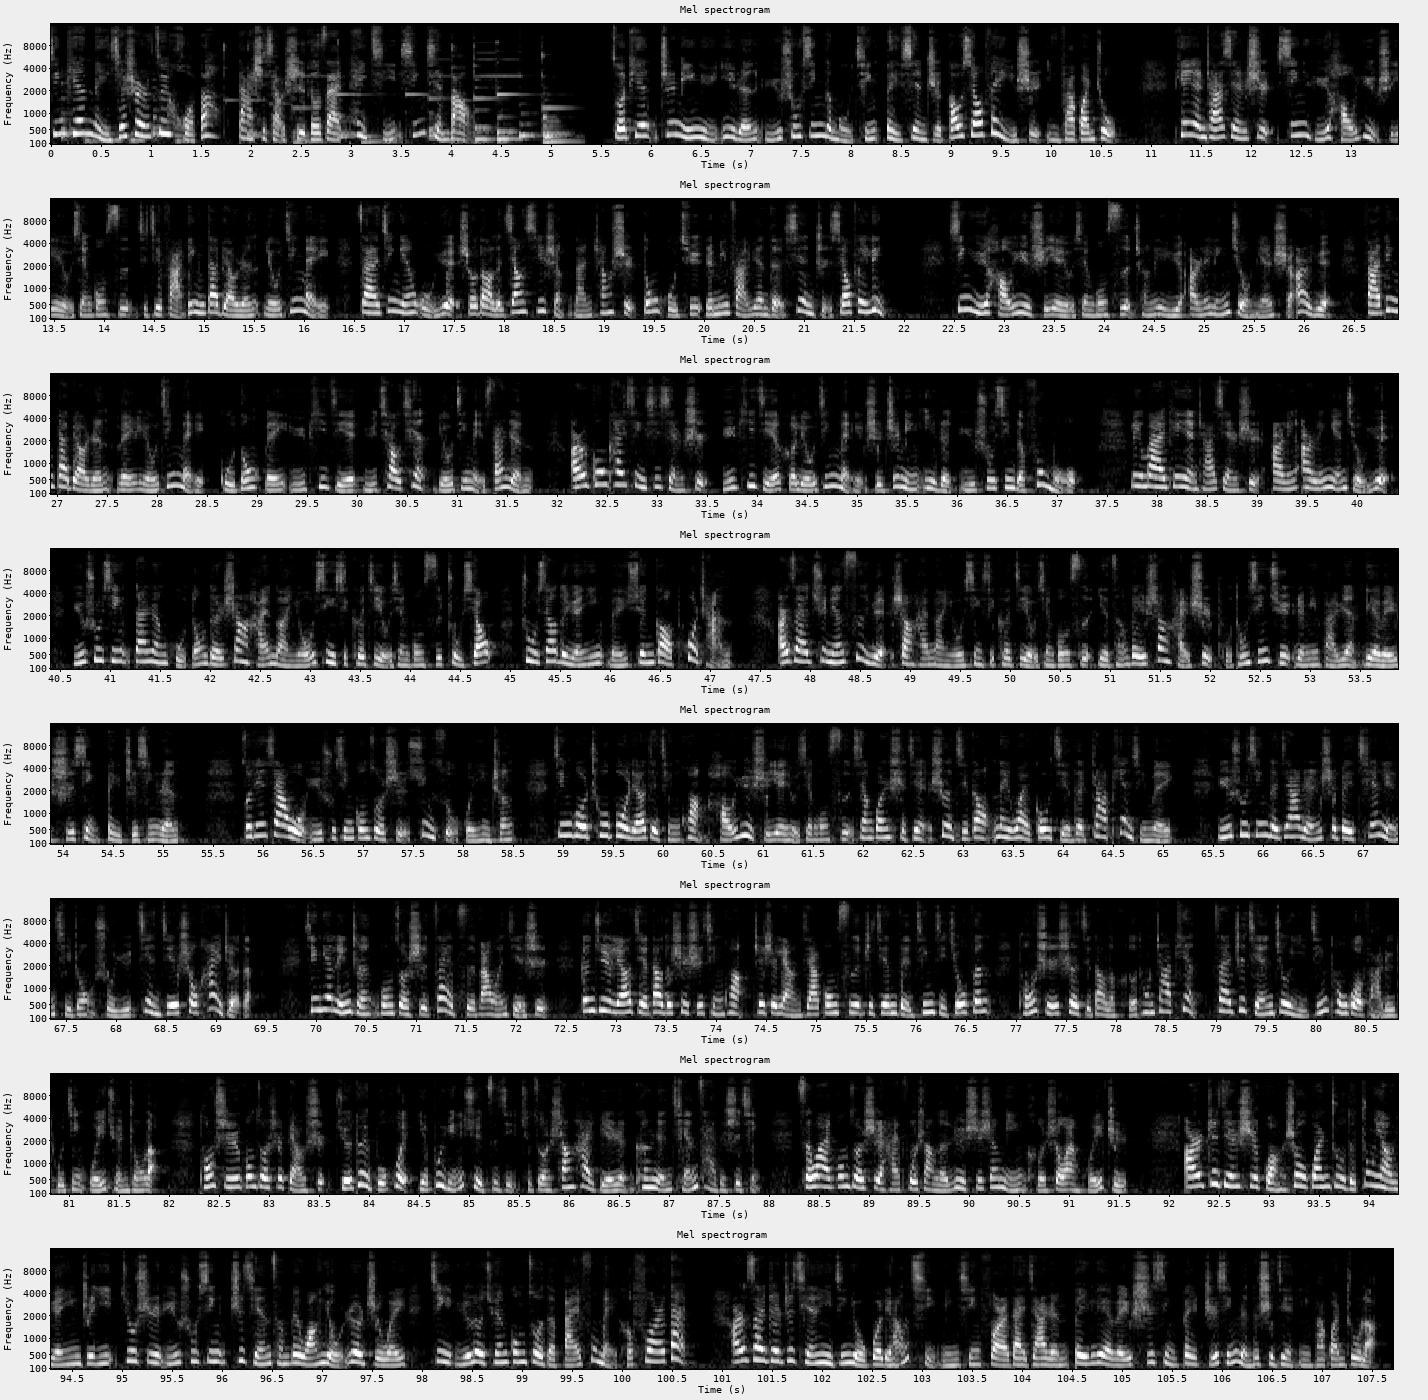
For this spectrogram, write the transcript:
今天哪些事儿最火爆？大事小事都在《佩奇新鲜报》。昨天，知名女艺人虞书欣的母亲被限制高消费一事引发关注。天眼查显示，新余豪裕实业有限公司及其法定代表人刘金美，在今年五月收到了江西省南昌市东湖区人民法院的限制消费令。新余豪裕实业有限公司成立于二零零九年十二月，法定代表人为刘金美，股东为于丕杰、于俏倩、刘金美三人。而公开信息显示，于丕杰和刘金美是知名艺人虞书欣的父母。另外，天眼查显示，二零二零年九月，虞书欣担任股东的上海暖游信息科技有限公司注销，注销的原因为宣告破产。而在去年四月，上海暖游信息科技有限公司也曾被上海市浦东新区人民法院列为失信被执行人。昨天下午，虞书欣工作室迅速回应称，经过初步了解情况，豪裕实业有限公司相关事件涉及到内外勾结的诈骗行为，虞书欣的家人是被牵连其中，属于间接受害者的。今天凌晨，工作室再次发文解释，根据了解到的事实情况，这是两家公司之间的经济纠纷，同时涉及到了合同诈骗，在之前就已经通过法律途径维权中了。同时，工作室表示绝对不会也不允许自己去做伤害别人、坑人钱财的事情。此外，工作室还附上了律师声明和受案回执。而这件事广受关注的重要原因之一，就是虞书欣之前曾被网友热指为进娱乐圈工作的白富美和富二代。而在这之前，已经有过两起明星富二代家人被列为失信被执行人的事件，引发关注了。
